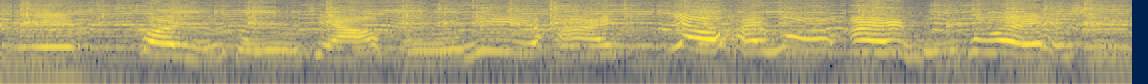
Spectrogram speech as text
分明独家妇女孩，要害我儿命归西。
